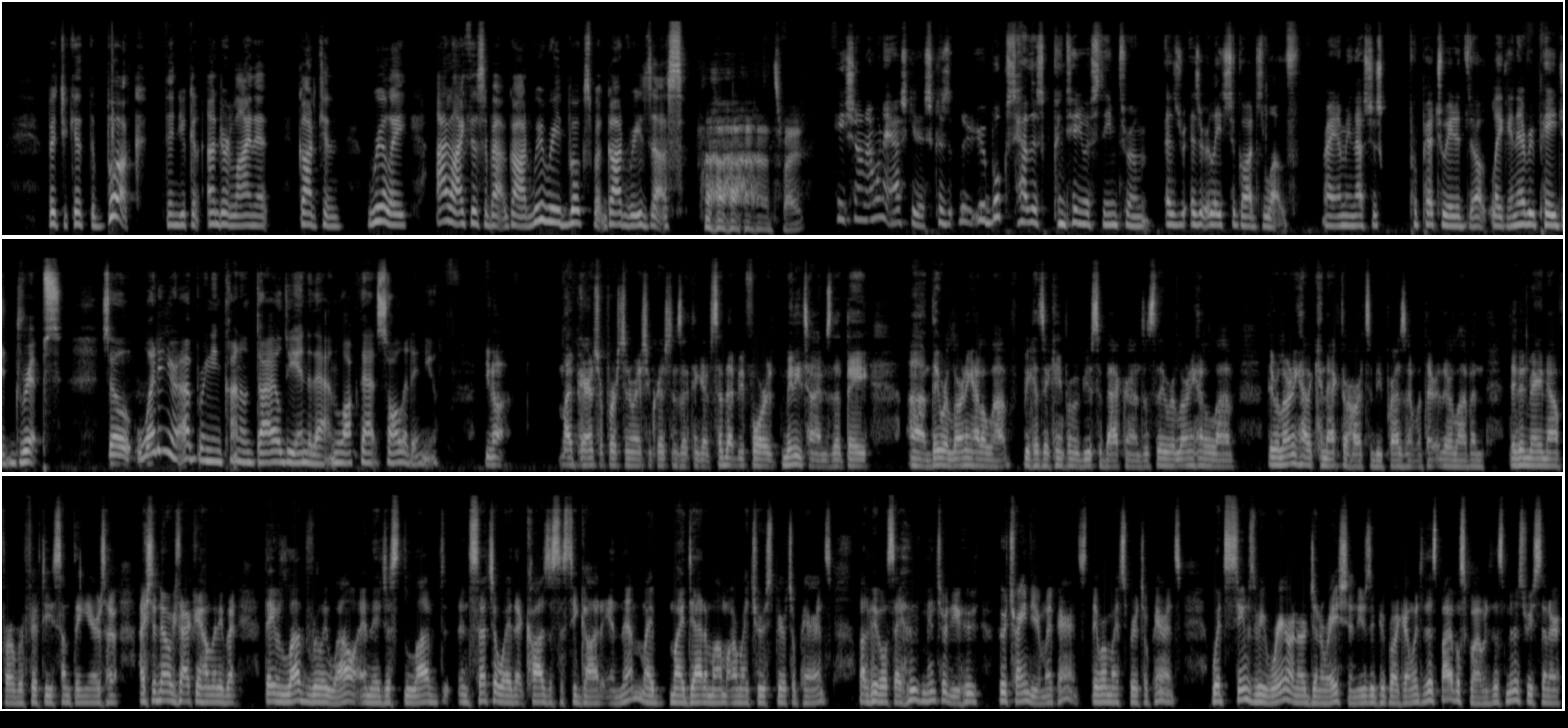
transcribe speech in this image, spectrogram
but you get the book, then you can underline it. God can really, I like this about God. We read books, but God reads us. That's right. Hey, Shawn, I want to ask you this because your books have this continuous theme through them as, as it relates to God's love, right? I mean, that's just perpetuated, like in every page, it drips. So, what in your upbringing kind of dialed you into that and locked that solid in you? You know, my parents were first generation Christians. I think I've said that before many times that they um, they were learning how to love because they came from abusive backgrounds, and so they were learning how to love they were learning how to connect their hearts and be present with their, their love. And they've been married now for over 50 something years. I, I should know exactly how many, but they've loved really well. And they just loved in such a way that caused us to see God in them. My, my dad and mom are my true spiritual parents. A lot of people say, who mentored you? Who, who trained you? My parents. They were my spiritual parents, which seems to be rare in our generation. Usually people are like, I went to this Bible school. I went to this ministry center.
